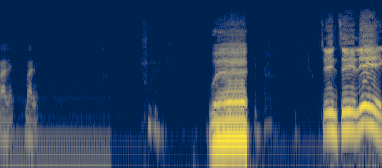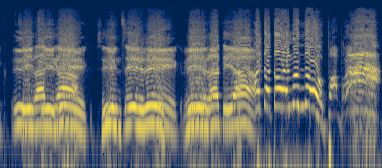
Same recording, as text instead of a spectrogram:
Vale, vale. Zintzilik, Irratia. zintzilik, irratia. ¡Alto todo el mundo! ¡Pa, pa!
